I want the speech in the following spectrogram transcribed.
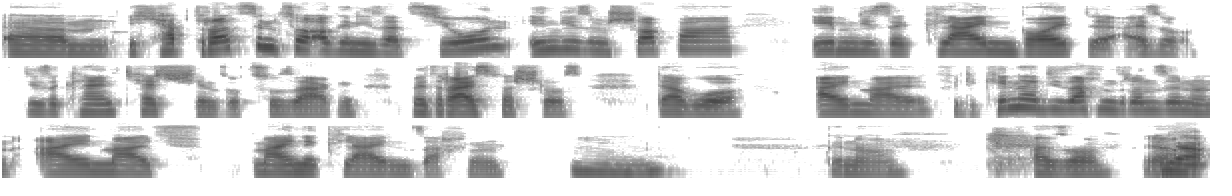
ja. ähm, ich habe trotzdem zur Organisation in diesem Shopper eben diese kleinen Beutel, also diese kleinen Täschchen sozusagen mit Reißverschluss, da wo einmal für die Kinder die Sachen drin sind und einmal meine kleinen Sachen. Mhm. Genau. Also, ja. Ja,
